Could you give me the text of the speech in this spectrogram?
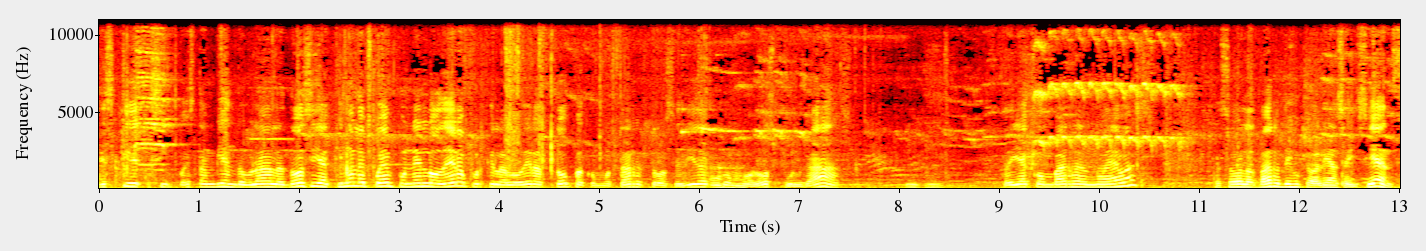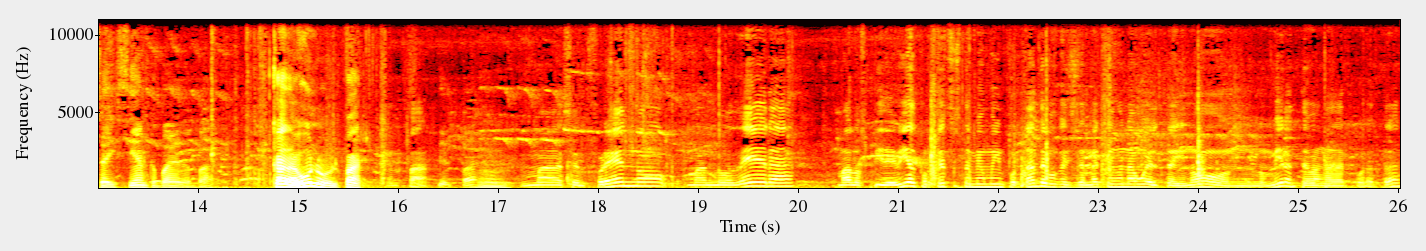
Es que si pues están bien dobladas las dos y aquí no le pueden poner lodera porque la lodera topa como está retrocedida como dos pulgadas. Entonces ya con barras nuevas, que solo las barras dijo que valían 600 600 para el par. Cada uno el par. el par. El par. Más el freno, más lodera, más los pidevías, porque esto es también muy importante porque si se meten una vuelta y no lo miran te van a dar por atrás.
